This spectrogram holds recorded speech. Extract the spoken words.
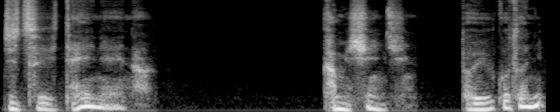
実に丁寧な神信心ということに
